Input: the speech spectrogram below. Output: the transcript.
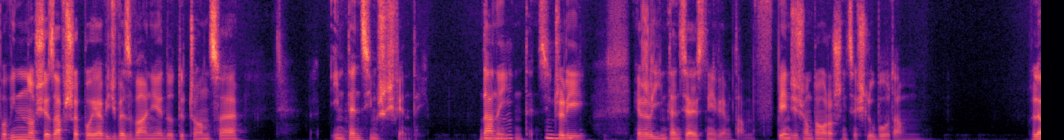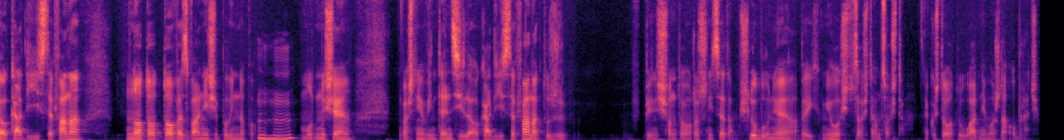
powinno się zawsze pojawić wezwanie dotyczące intencji mszy świętej. Danej Mhm. intencji. Czyli jeżeli intencja jest, nie wiem, tam w 50. rocznicę ślubu tam Leokadii i Stefana, no to to wezwanie się powinno po... Mhm. Módlmy się właśnie w intencji Leokadii i Stefana, którzy w 50. rocznicę tam ślubu, nie, aby ich miłość coś tam, coś tam. Jakoś to tu ładnie można obrać.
